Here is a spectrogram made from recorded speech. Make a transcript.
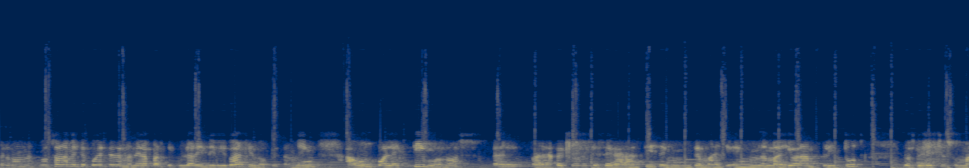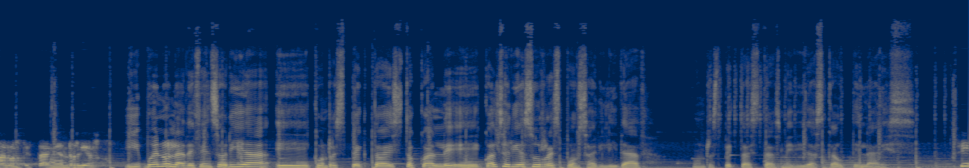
perdón, no solamente puede ser de manera particular individual, sino que también a un colectivo, ¿no? Eh, para efecto de que se garanticen en una mayor amplitud los derechos humanos que están en riesgo. Y bueno, la Defensoría, con respecto a esto, ¿cuál, eh, ¿cuál sería su responsabilidad con respecto a estas medidas cautelares? Sí,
